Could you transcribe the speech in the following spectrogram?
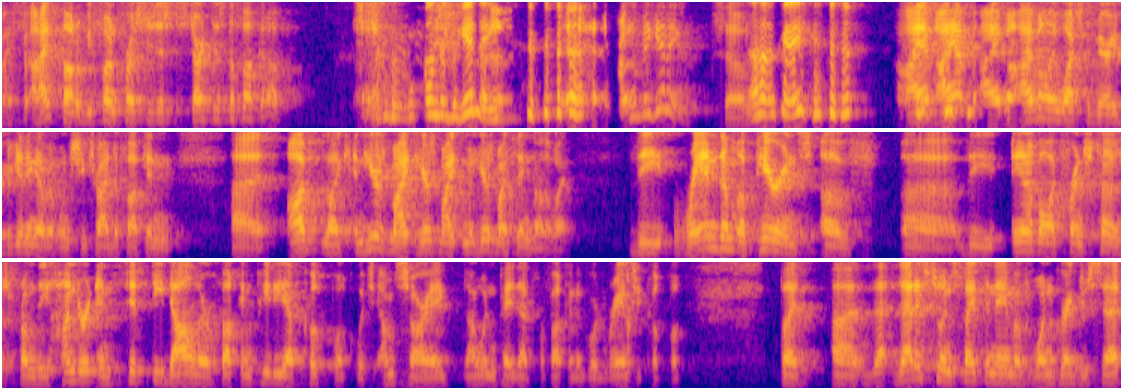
I, I thought it'd be fun for us to just start this the fuck up from the beginning. from the beginning. So oh, okay. I have, I have, I've, only watched the very beginning of it when she tried to fucking, uh, like, and here's my, here's my, here's my thing, by the way, the random appearance of uh, the anabolic French toast from the hundred and fifty dollar fucking PDF cookbook, which I'm sorry, I wouldn't pay that for fucking a Gordon Ramsay cookbook, but uh, that that is to incite the name of one Greg Doucette.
